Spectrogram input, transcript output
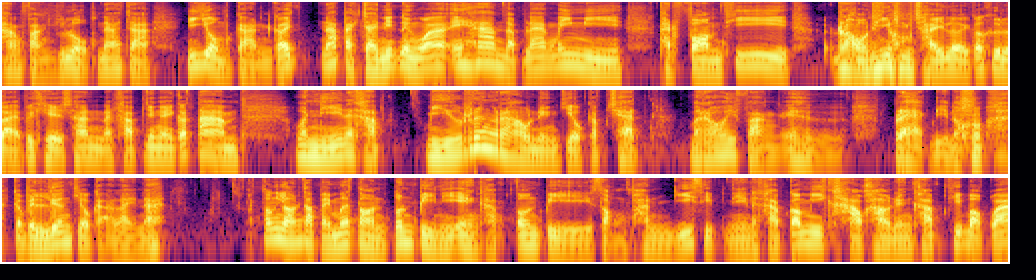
ทางฝั่งยุโรปน่าจะนิยมกัน ก็น่าแปลกใจนิดนึงว่าไอ้ห้าอันดับแรกไม่มีแพลตฟอร์มที่เรานิยมใช้เลยก็คือไลน์แอปพลิเคชันนะครับ ยังไงก็ตามวันนี้นะครับมีเรื่องราวหนึ่งเกี่ยวกับแชท มาเล่าให้ฟังเออแปลกดีเนาะจะเป็นเรื่องเกี่ยวกับอะไรนะ ต้องย้อนกลับไปเมื่อตอนต้นปีนี้เองครับ ต้นปี 2020 นี้นะครับ ก็มีข่าวข่าวหนึ่งครับ ที่บอกว่า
